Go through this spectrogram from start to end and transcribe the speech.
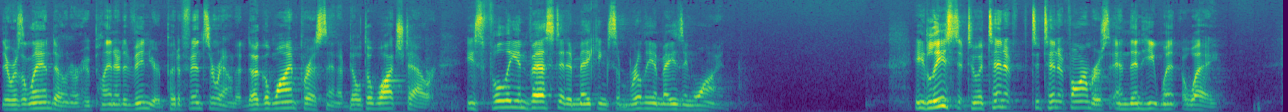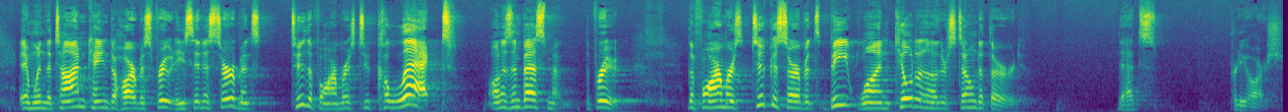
There was a landowner who planted a vineyard, put a fence around it, dug a wine press in it, built a watchtower. He's fully invested in making some really amazing wine. He leased it to, a tenant, to tenant farmers, and then he went away. And when the time came to harvest fruit, he sent his servants to the farmers to collect on his investment, fruit. The farmers took his servants, beat one, killed another, stoned a third. That's pretty harsh.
